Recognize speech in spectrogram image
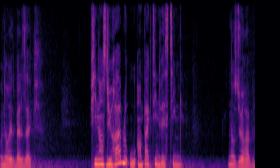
Honoré de Balzac. Finance durable ou impact investing? Finance durable.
